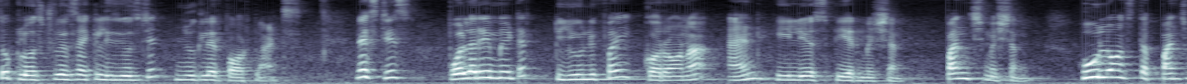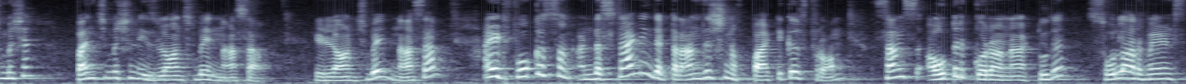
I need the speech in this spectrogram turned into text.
So, closed fuel cycle is used in nuclear power plants. Next is polarimeter to unify Corona and Heliosphere mission. Punch mission. Who launched the Punch mission? Punch mission is launched by NASA. Launched by NASA and it focuses on understanding the transition of particles from sun's outer corona to the solar winds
